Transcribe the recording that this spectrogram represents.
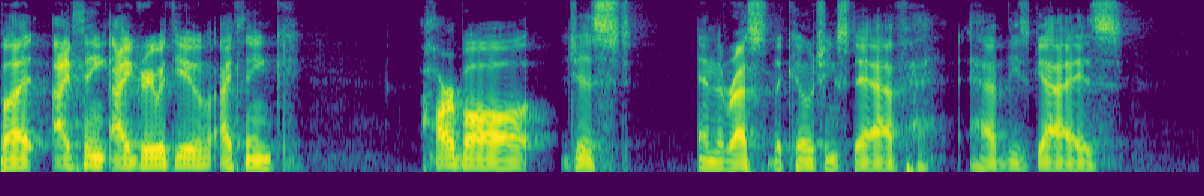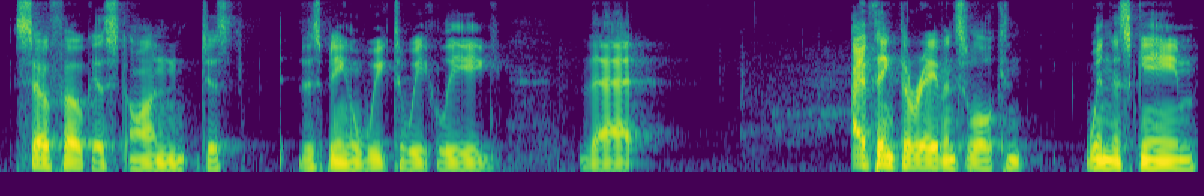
But I think I agree with you. I think Harbaugh just and the rest of the coaching staff have these guys so focused on just this being a week to week league that I think the Ravens will con- win this game.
